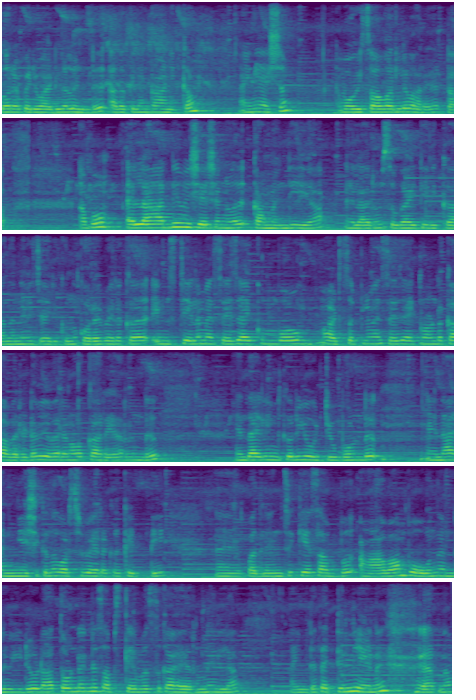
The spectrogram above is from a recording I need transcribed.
കുറേ പരിപാടികളുണ്ട്. അതൊക്കെ ഞാൻ കാണിക്കാം. അതിന് ശേഷം വോയിസ് ഓവറിൽ പറയാം കേട്ടോ അപ്പോൾ എല്ലാവരുടെയും വിശേഷങ്ങൾ കമന്റ് ചെയ്യുക എല്ലാവരും സുഖമായിട്ട് ഇരിക്കുക എന്ന് തന്നെ വിചാരിക്കുന്നു. കുറേ പേരൊക്കെ ഇൻസ്റ്റയിൽ മെസ്സേജ് അയക്കുമ്പോൾ വാട്സപ്പിൽ മെസ്സേജ് അയക്കുന്നതുകൊണ്ടൊക്കെ അവരുടെ വിവരങ്ങളൊക്കെ അറിയാറുണ്ട്. എന്തായാലും എനിക്കൊരു യൂട്യൂബ് കൊണ്ട് എന്നെ അന്വേഷിക്കുന്ന കുറച്ച് പേരൊക്കെ കിട്ടി. പതിനഞ്ച് കെ സബ് ആവാൻ പോകുന്നുണ്ട്. വീഡിയോ ഇടാത്തതുകൊണ്ട് തന്നെ സബ്സ്ക്രൈബേഴ്സ് കയറുന്നില്ല. അതിന്റെ തെറ്റന്നെയാണ് കാരണം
